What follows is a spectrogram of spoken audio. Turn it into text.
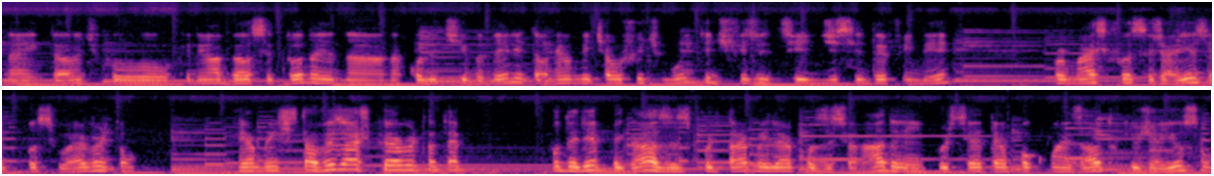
Né? Então, tipo, que nem o Abel citou na, na, na coletiva dele, então realmente é um chute muito difícil de se, de se defender. Por mais que fosse já isso, que fosse o Everton. Realmente, talvez eu acho que o Everton até poderia pegar, às vezes por estar melhor posicionado e por ser até um pouco mais alto que o Jailson,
